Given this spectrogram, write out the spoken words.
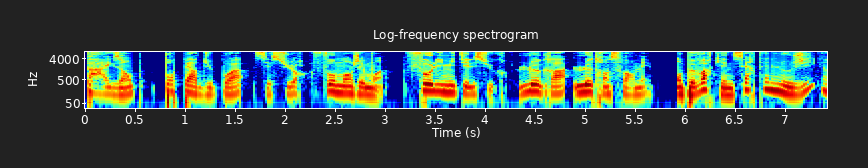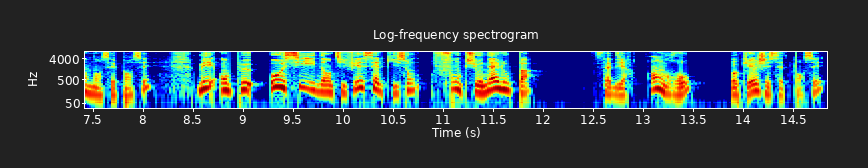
Par exemple, pour perdre du poids, c'est sûr, faut manger moins, faut limiter le sucre, le gras, le transformer. On peut voir qu'il y a une certaine logique hein, dans ces pensées, mais on peut aussi identifier celles qui sont fonctionnelles ou pas. C'est-à-dire, en gros, ok, j'ai cette pensée,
